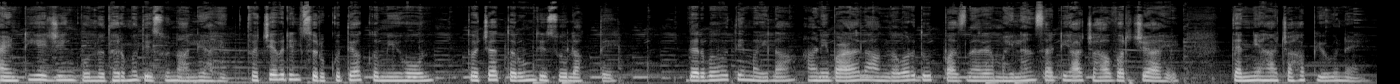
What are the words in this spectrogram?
अँटी एजिंग गुणधर्म दिसून आले आहेत. त्वचेवरील सुरकुत्या कमी होऊन त्वचा तरुण दिसू लागते. गर्भवती महिला आणि बाळाला अंगावर दूध पाजणाऱ्या महिलांसाठी हा चहा वर्ज्य आहे. त्यांनी हा चहा पिऊ नये.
